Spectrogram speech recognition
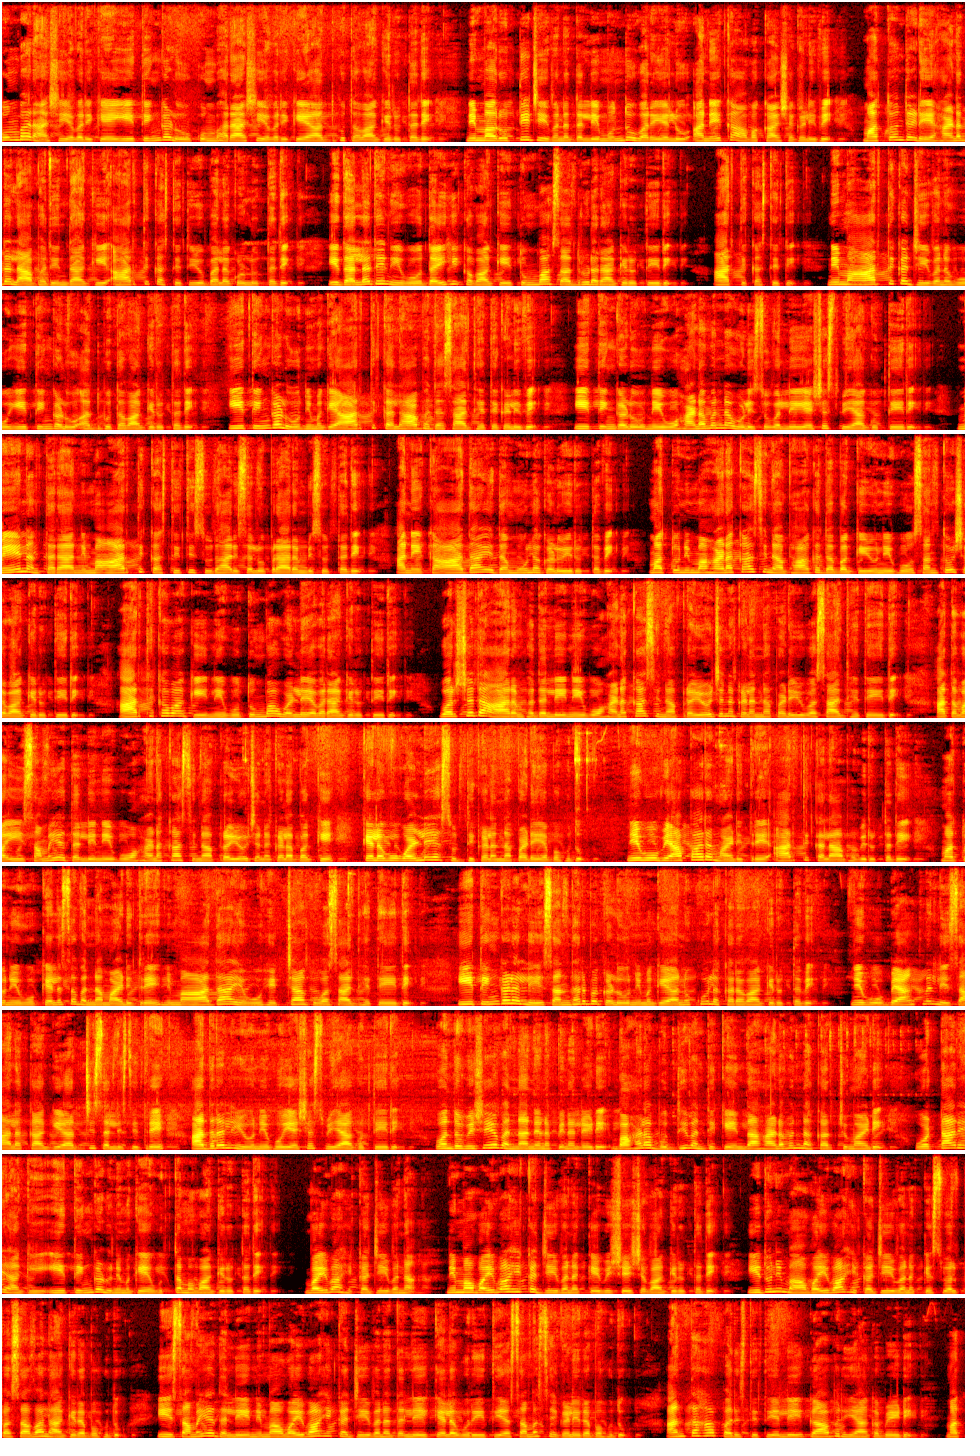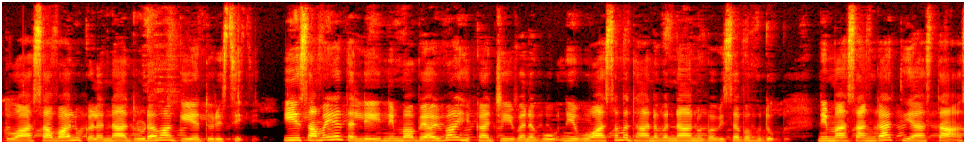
ಕುಂಭರಾಶಿಯವರಿಗೆ ಈ ತಿಂಗಳು ಕುಂಭರಾಶಿಯವರಿಗೆ ಅದ್ಭುತವಾಗಿರುತ್ತದೆ. ನಿಮ್ಮ ವೃತ್ತಿ ಜೀವನದಲ್ಲಿ ಮುಂದುವರೆಯಲು ಅನೇಕ ಅವಕಾಶಗಳಿವೆ. ಮತ್ತೊಂದೆಡೆ ಹಣದ ಲಾಭದಿಂದಾಗಿ ಆರ್ಥಿಕ ಸ್ಥಿತಿಯು ಬಲಗೊಳ್ಳುತ್ತದೆ. ಇದಲ್ಲದೆ ನೀವು ದೈಹಿಕವಾಗಿ ತುಂಬಾ ಸದೃಢರಾಗಿರುತ್ತೀರಿ. ಆರ್ಥಿಕ ಸ್ಥಿತಿ. ನಿಮ್ಮ ಆರ್ಥಿಕ ಜೀವನವು ಈ ತಿಂಗಳು ಅದ್ಭುತವಾಗಿರುತ್ತದೆ. ಈ ತಿಂಗಳು ನಿಮಗೆ ಆರ್ಥಿಕ ಲಾಭದ ಸಾಧ್ಯತೆಗಳಿವೆ. ಈ ತಿಂಗಳು ನೀವು ಹಣವನ್ನು ಉಳಿಸುವಲ್ಲಿ ಯಶಸ್ವಿಯಾಗುತ್ತೀರಿ. ಮೇ ನಂತರ ನಿಮ್ಮ ಆರ್ಥಿಕ ಸ್ಥಿತಿ ಸುಧಾರಿಸಲು ಪ್ರಾರಂಭಿಸುತ್ತದೆ. ಅನೇಕ ಆದಾಯದ ಮೂಲಗಳು ಇರುತ್ತವೆ. ಮತ್ತು ನಿಮ್ಮ ಹಣಕಾಸಿನ ಭಾಗದ ಬಗ್ಗೆಯೂ ನೀವು ಸಂತೋಷವಾಗಿರುತ್ತೀರಿ. ಆರ್ಥಿಕವಾಗಿ ನೀವು ತುಂಬಾ ಒಳ್ಳೆಯವರಾಗಿರುತ್ತೀರಿ. ವರ್ಷದ ಆರಂಭದಲ್ಲಿ ನೀವು ಹಣಕಾಸಿನ ಪ್ರಯೋಜನಗಳನ್ನು ಪಡೆಯುವ ಸಾಧ್ಯತೆ ಇದೆ. ಅಥವಾ ಈ ಸಮಯದಲ್ಲಿ ನೀವು ಹಣಕಾಸಿನ ಪ್ರಯೋಜನಗಳ ಬಗ್ಗೆ ಕೆಲವು ಒಳ್ಳೆಯ ಸುದ್ದಿಗಳನ್ನು ಪಡೆಯಬಹುದು. ನೀವು ವ್ಯಾಪಾರ ಮಾಡಿದರೆ ಆರ್ಥಿಕ ಲಾಭವಿರುತ್ತದೆ ಮತ್ತು ನೀವು ಕೆಲಸವನ್ನು ಮಾಡಿದರೆ ನಿಮ್ಮ ಆದಾಯವು ಹೆಚ್ಚಾಗುವ ಸಾಧ್ಯತೆ ಇದೆ. ಈ ತಿಂಗಳಲ್ಲಿ ಸಂದರ್ಭಗಳು ನಿಮಗೆ ಅನುಕೂಲಕರವಾಗಿರುತ್ತವೆ. ನೀವು ಬ್ಯಾಂಕ್ನಲ್ಲಿ ಸಾಲಕ್ಕಾಗಿ ಅರ್ಜಿ ಸಲ್ಲಿಸಿದರೆ ಅದರಲ್ಲಿಯೂ ನೀವು ಯಶಸ್ವಿಯಾಗುತ್ತೀರಿ. ಒಂದು ವಿಷಯವನ್ನ ನೆನಪಿನಲ್ಲಿಡಿ. ಬಹಳ ಬುದ್ಧಿವಂತಿಕೆಯಿಂದ ಹಣವನ್ನ ಖರ್ಚು ಮಾಡಿ ಒಟ್ಟಾರೆಯಾಗಿ ಈ ತಿಂಗಳು ನಿಮಗೆ ಉತ್ತಮವಾಗಿರುತ್ತದೆ. ವೈವಾಹಿಕ ಜೀವನ. ನಿಮ್ಮ ವೈವಾಹಿಕ ಜೀವನಕ್ಕೆ ವಿಶೇಷವಾಗಿರುತ್ತದೆ. ಇದು ನಿಮ್ಮ ವೈವಾಹಿಕ ಜೀವನಕ್ಕೆ ಸ್ವಲ್ಪ ಸವಾಲಾಗಿರಬಹುದು. ಈ ಸಮಯದಲ್ಲಿ ನಿಮ್ಮ ವೈವಾಹಿಕ ಜೀವನದಲ್ಲಿ ಕೆಲವು ರೀತಿಯ ಸಮಸ್ಯೆಗಳಿರಬಹುದು. ಅಂತಹ ಪರಿಸ್ಥಿತಿಯಲ್ಲಿ ಗಾಬರಿಯಾಗಬೇಡಿ ಮತ್ತು ಆ ಸವಾಲುಗಳನ್ನು ದೃಢವಾಗಿ ಎದುರಿಸಿ. ಈ ಸಮಯದಲ್ಲಿ ನಿಮ್ಮ ವೈವಾಹಿಕ ಜೀವನವು ನೀವು ಅಸಮಾಧಾನವನ್ನು ಅನುಭವಿಸಬಹುದು. ನಿಮ್ಮ ಸಂಗಾತಿಯ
